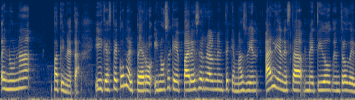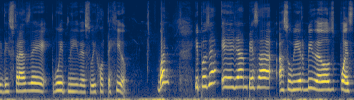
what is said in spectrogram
en una patineta y que esté con el perro y no sé qué, parece realmente que más bien alguien está metido dentro del disfraz de Whitney de su hijo tejido. Bueno, y pues ya ella empieza a subir videos, pues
